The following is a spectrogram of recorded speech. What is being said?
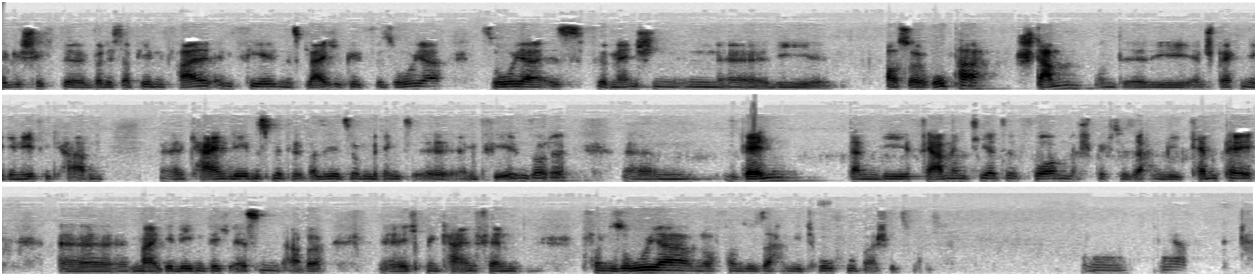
Geschichte würde ich es auf jeden Fall empfehlen. Das gleiche gilt für Soja. Soja ist für Menschen, in, die aus Europa stammen und äh, die entsprechende Genetik haben, äh, kein Lebensmittel, was ich jetzt unbedingt äh, empfehlen würde. Ähm, wenn, dann die fermentierte Form, sprich so Sachen wie Tempeh, äh, mal gelegentlich essen, aber ich bin kein Fan von Soja und auch von so Sachen wie Tofu beispielsweise. Oh, ja.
